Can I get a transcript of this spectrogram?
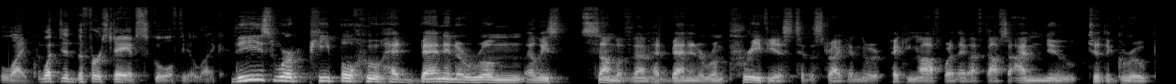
like? What did the first day of school feel like? These were people who had been in a room, at least some of them had been in a room previous to the strike and they were picking off where they left off. So I'm new to the group.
